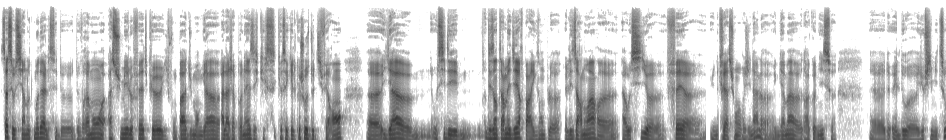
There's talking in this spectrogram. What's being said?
Ça, c'est aussi un autre modèle, c'est de vraiment assumer le fait qu'ils font pas du manga à la japonaise et que c'est quelque chose de différent. Heu, il y a, hem, aussi des, intermédiaires, par exemple, heu, Lézard Noir, heu, a aussi, fait, une création originale, Gamma, Draconis, de Eldo, Yoshimitsu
